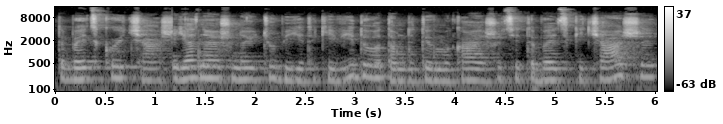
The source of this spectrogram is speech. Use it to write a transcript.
тибетської чаші. Я знаю, що на Ютубі є такі відео, там де ти вмикаєш оці тибетські чаші,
